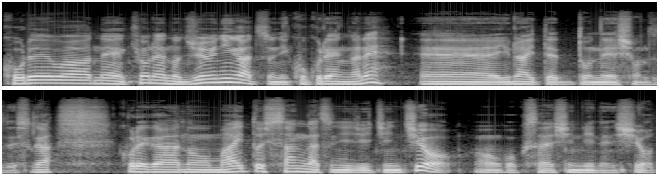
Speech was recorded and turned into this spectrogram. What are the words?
これはね去年の12月に国連がね、 United Nations ですがこれがあの毎年3月21日を国際森林デーにしよう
